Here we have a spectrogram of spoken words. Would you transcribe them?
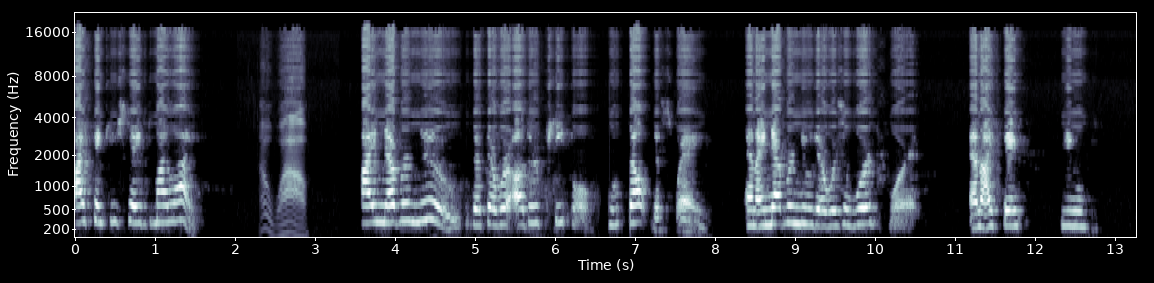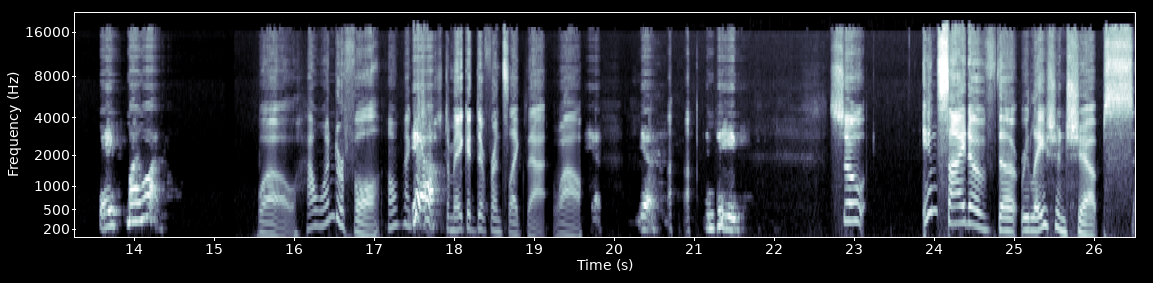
I think you saved my life. Oh, wow. I never knew that there were other people who felt this way and I never knew there was a word for it. And I think you saved my life. Whoa, how wonderful. Oh my yeah. gosh, to make a difference like that. Wow. Yes, yes indeed. So inside of the relationships,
